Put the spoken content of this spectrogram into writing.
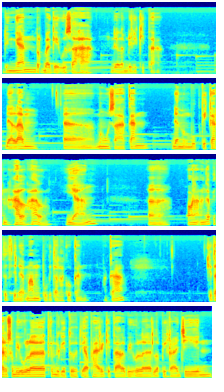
dengan berbagai usaha dalam diri kita. Dalam uh, mengusahakan dan membuktikan hal-hal yang uh, orang anggap itu tidak mampu kita lakukan. Maka kita harus lebih ulet kan begitu. Tiap hari kita lebih ulet, lebih rajin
